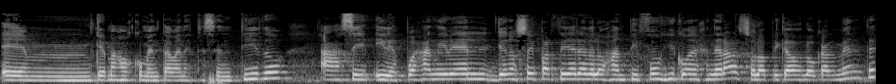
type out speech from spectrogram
Eh, ¿Qué más os comentaba en este sentido? Ah, sí, y después a nivel, yo no soy partidaria de los antifúngicos en general, solo aplicados localmente,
